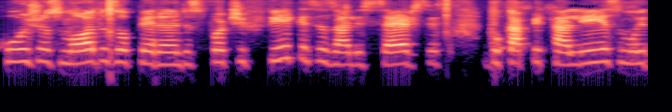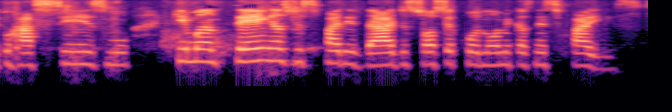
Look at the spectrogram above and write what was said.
cujos modos operantes fortificam esses alicerces do capitalismo e do racismo, que mantém as disparidades socioeconômicas nesse país.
